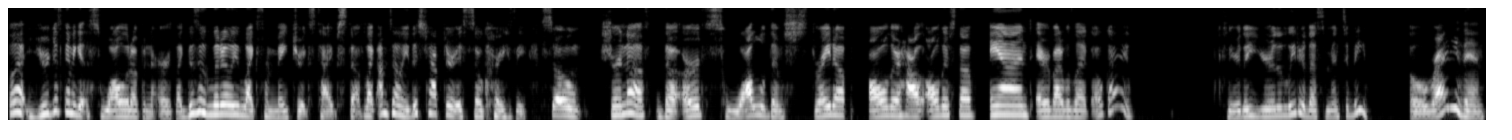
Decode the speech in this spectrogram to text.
but you're just gonna get swallowed up in the earth. Like this is literally like some Matrix type stuff. Like I'm telling you, this chapter is so crazy. So sure enough, the earth swallowed them straight up, all their house, all their stuff, and everybody was like, okay, clearly you're the leader that's meant to be. Alrighty then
